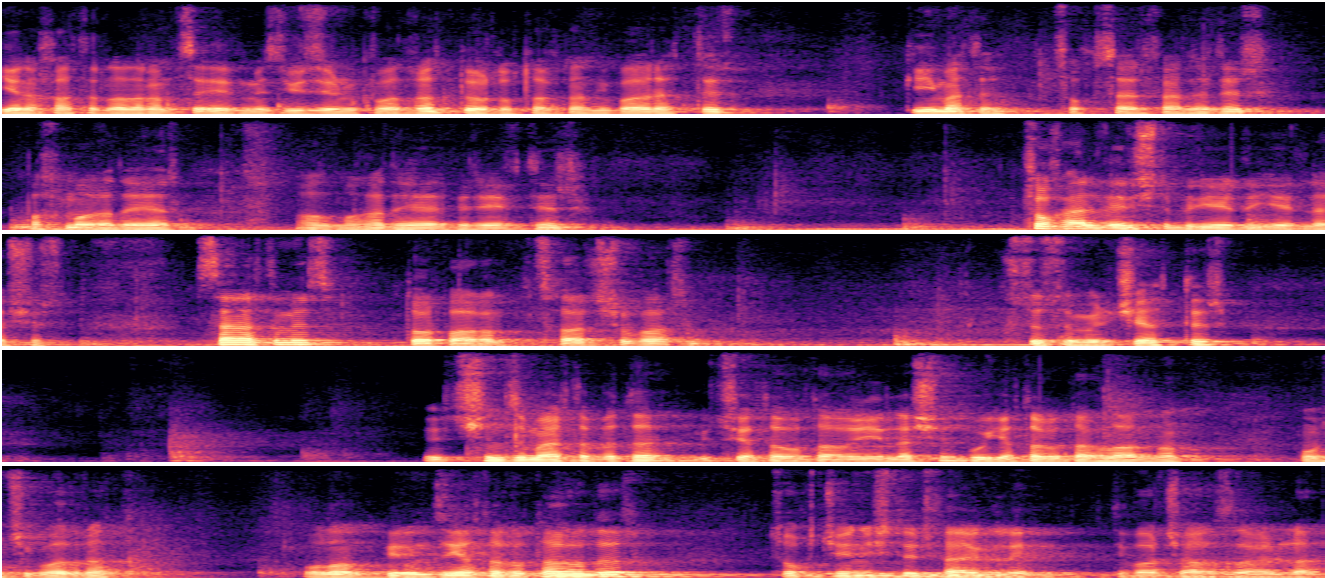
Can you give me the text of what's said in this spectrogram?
Yenə xatırladıramsa evimiz 120 kvadrat 4 otaqdan ibarətdir. Qiyməti çox sərfəlidir. Baxmağa dəyər, almağa dəyər bir evdir. Çox əlverişli bir yerdə yerləşir. Sənətimiz torpağın çıxarışı var. Xüsusi mülkiyyətdir. İkinci mərtəbədə 3 yataq otağı yerləşir. Bu yataq otaqlarından 12 kvadrat olan birinci yataq otağıdır. Çox genişdir, fərqli divar kağızları ilə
